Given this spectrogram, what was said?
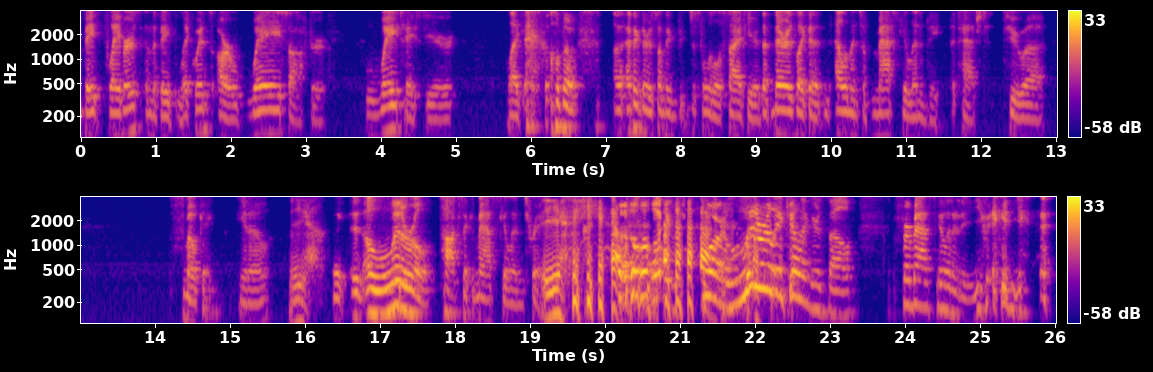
vape flavors and the vape liquids are way softer, way tastier. Like, although uh, I think there is something just a little aside here that there is like an element of masculinity attached to uh, smoking. You know, Yeah. A literal toxic masculine trait. Yeah. yeah. Like, you are literally killing yourself for masculinity, you idiot.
